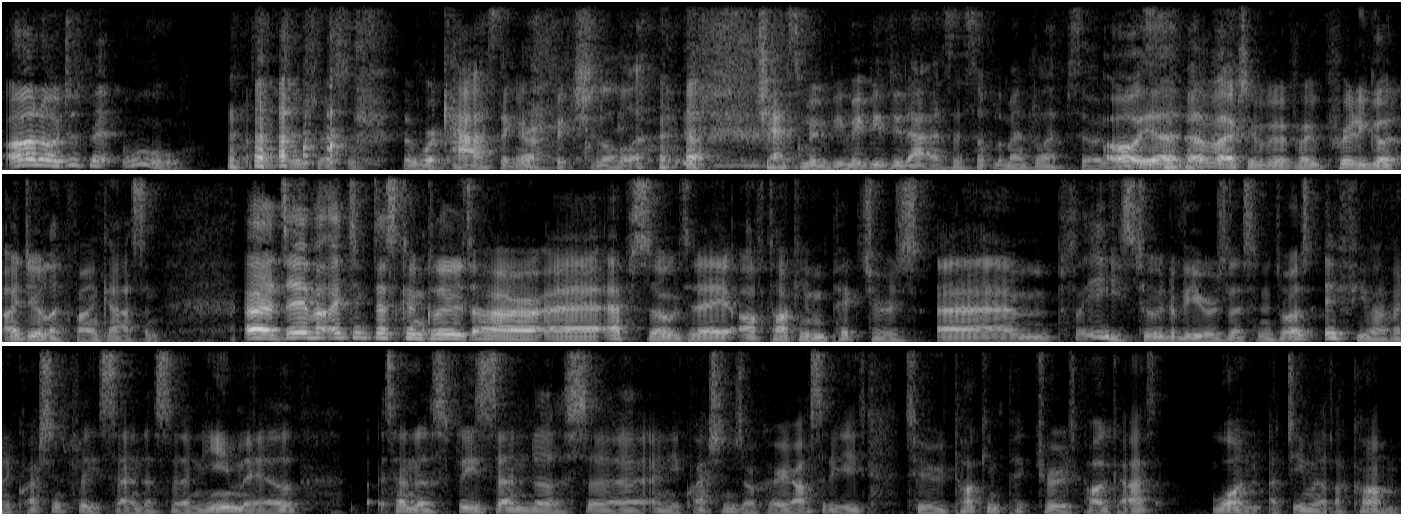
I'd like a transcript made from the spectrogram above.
Oh no, just ma- oh, that's interesting. We're casting our fictional chess movie. Maybe do that as a supplemental episode. Oh yeah, that would actually be probably pretty good. I do like fan casting. Uh, David, I think this concludes our uh, episode today of Talking Pictures. Um, please, to the viewers listening to us, if you have any questions, please send us an email. Send us, please send us uh, any questions or curiosities to Talking Pictures Podcast one at gmail.com.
